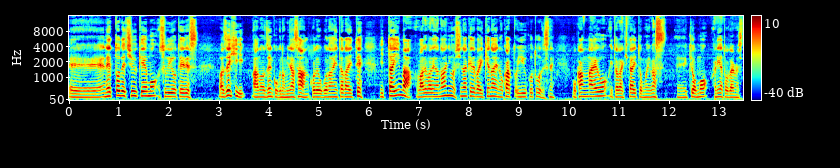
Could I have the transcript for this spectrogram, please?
えネットで中継もする予定です、まあ、ぜひあの全国の皆さんこれをご覧いただいて一体今我々が何をしなければいけないのかということをですねお考えをいただきたいと思います、え今日もありがとうございました。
